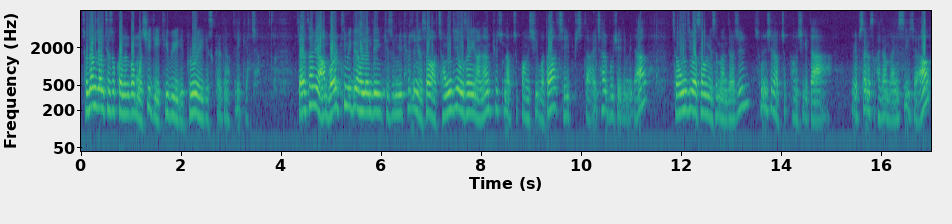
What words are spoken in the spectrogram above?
저장 장치에 속하는 건 뭐 CD, DVD, 블루레이 디스크 이런 것들이 있겠죠. 자, 그렇다면 멀티미디어 관련된 기술 및 표준에서 정지 영상에 관한 표준 압축 방식 뭐다 JPG다. 잘 보셔야 됩니다. 정지화상용에서 만들어진 손실 압축 방식이다. 웹상에서 가장 많이 쓰이죠.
